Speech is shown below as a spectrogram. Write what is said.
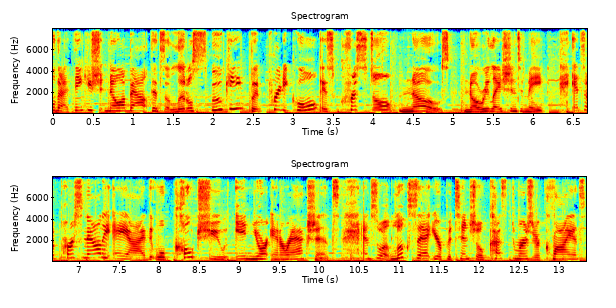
Tool that I think you should know about that's a little spooky but pretty cool is Crystal Knows. No relation to me. It's a personality AI that will coach you in your interactions. And so it looks at your potential customers, your clients'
